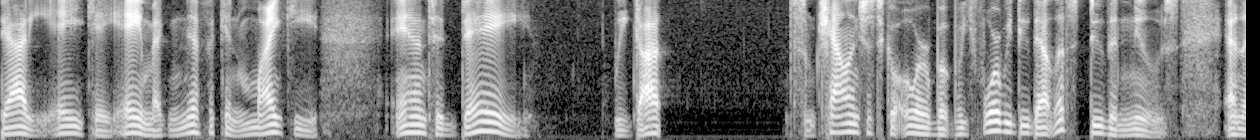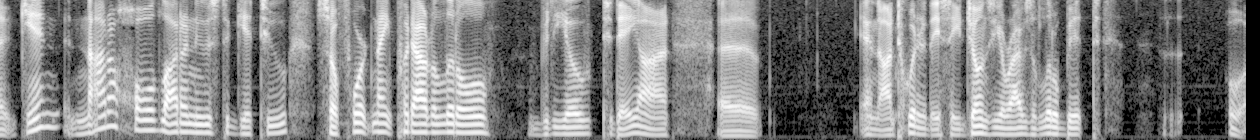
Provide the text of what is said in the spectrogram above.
Daddy, aka Magnificent Mikey. And today we got some challenges to go over, but before we do that, let's do the news. And again, not a whole lot of news to get to. So Fortnite put out a little video today on uh and on Twitter they say Jonesy arrives a little bit oh,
